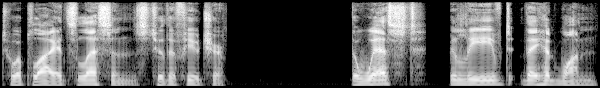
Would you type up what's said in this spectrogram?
to apply its lessons to the future. The West believed they had won.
